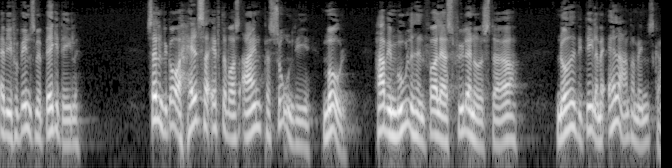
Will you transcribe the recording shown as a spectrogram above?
er vi i forbindelse med begge dele. Selvom vi går og halser efter vores egen personlige mål, har vi muligheden for at lade os fylde af noget større. Noget, vi deler med alle andre mennesker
